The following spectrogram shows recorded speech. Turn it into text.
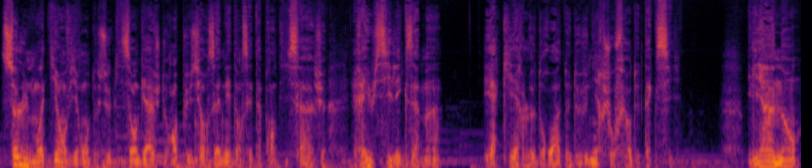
Seule une moitié environ de ceux qui s'engagent durant plusieurs années dans cet apprentissage réussit l'examen et acquiert le droit de devenir chauffeur de taxi. Il y a un an,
